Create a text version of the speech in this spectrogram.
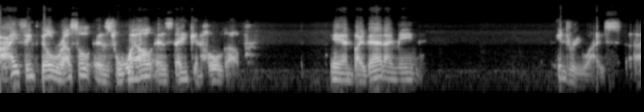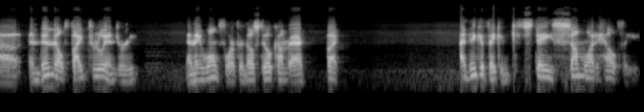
I think they'll wrestle as well as they can hold up. And by that, I mean injury wise. Uh, and then they'll fight through injury and they won't forfeit. They'll still come back. But I think if they can stay somewhat healthy,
